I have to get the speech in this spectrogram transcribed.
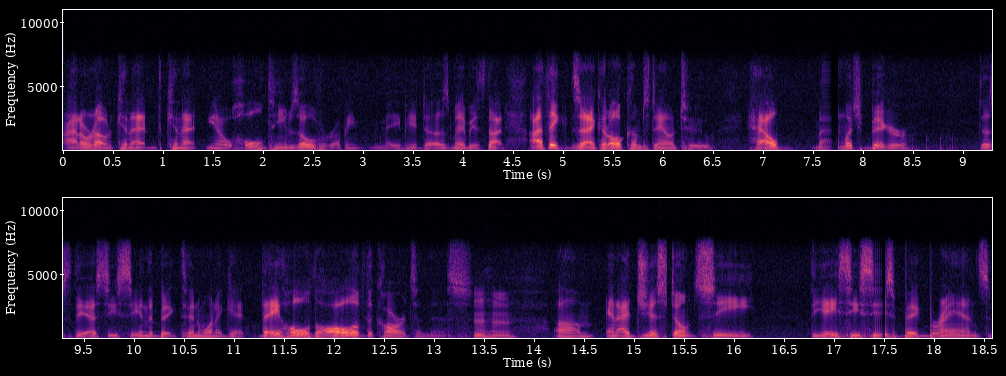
I don't know. Can that can that you know hold teams over? I mean, maybe it does. Maybe it's not. I think Zach. It all comes down to how how much bigger does the SEC and the Big Ten want to get? They hold all of the cards in this. Mm-hmm. Um, and I just don't see the ACC's big brands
